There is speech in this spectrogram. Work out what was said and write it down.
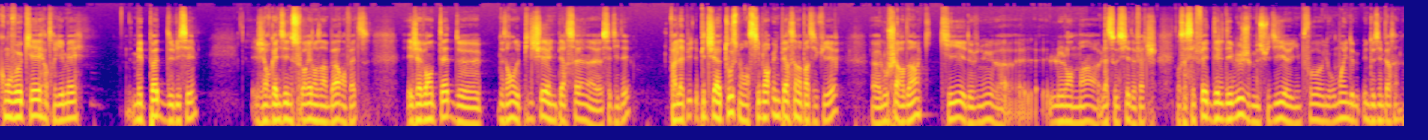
convoqué, entre guillemets, mes potes de lycée. J'ai organisé une soirée dans un bar en fait, et j'avais en tête de, notamment de pitcher à une personne euh, cette idée. Enfin, la pi- pitcher à tous, mais en ciblant une personne en particulier, euh, Lou Chardin, qui est devenu euh, le lendemain l'associé de Fetch. Donc ça s'est fait dès le début, je me suis dit, il me faut au moins une, une deuxième personne.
